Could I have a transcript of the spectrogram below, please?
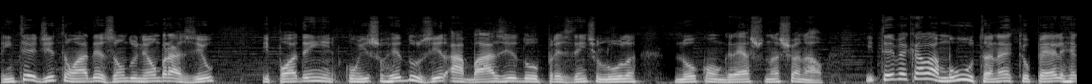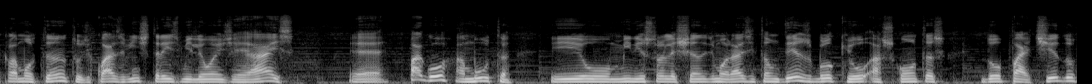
interditam a adesão do União Brasil e podem, com isso, reduzir a base do presidente Lula no Congresso Nacional. E teve aquela multa né, que o PL reclamou tanto, de quase 23 milhões de reais, é, pagou a multa e o ministro Alexandre de Moraes então desbloqueou as contas do partido.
